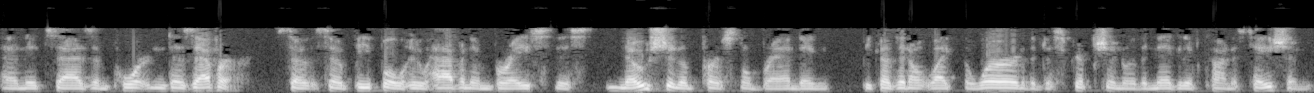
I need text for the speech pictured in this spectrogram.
and it's as important as ever. So, so people who haven't embraced this notion of personal branding because they don't like the word or the description or the negative connotation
